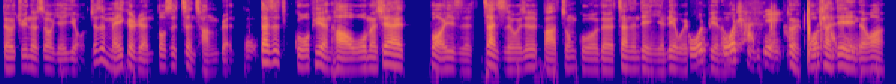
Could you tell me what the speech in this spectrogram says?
德军的时候也有，就是每一个人都是正常人。但是国片好，我们现在不好意思，暂时我就是把中国的战争电影也列为国片了国产电影啊，对国产电影的话，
